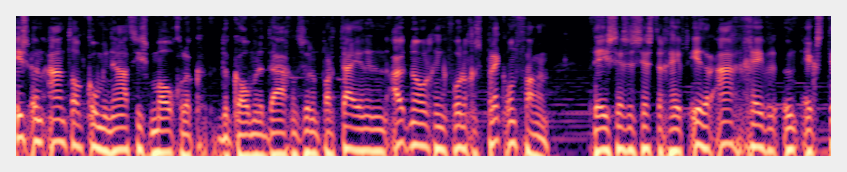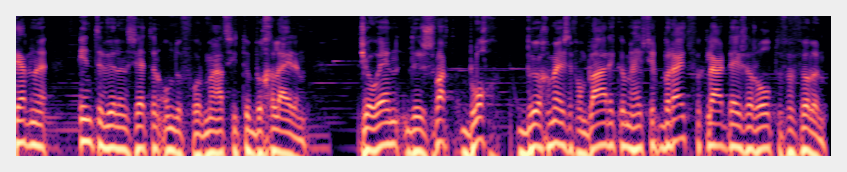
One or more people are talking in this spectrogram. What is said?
is een aantal combinaties mogelijk. De komende dagen zullen partijen een uitnodiging voor een gesprek ontvangen. D66 heeft eerder aangegeven een externe in te willen zetten... om de formatie te begeleiden. Joanne de Zwart-Blog, burgemeester van Blaricum... heeft zich bereid verklaard deze rol te vervullen.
